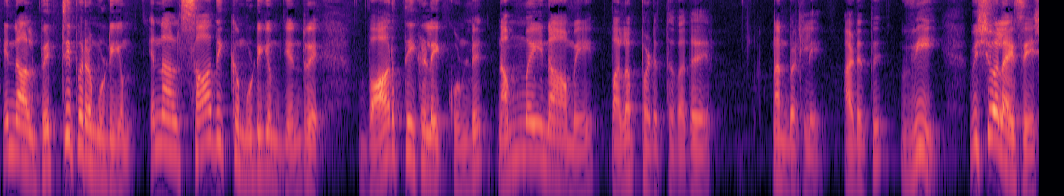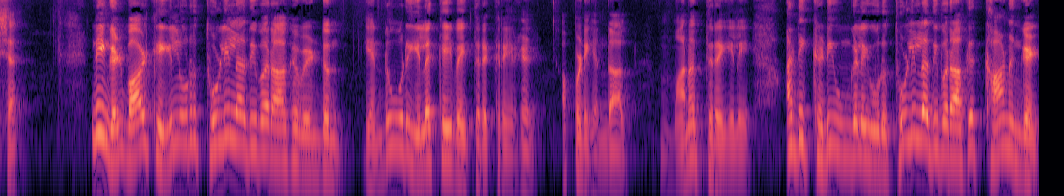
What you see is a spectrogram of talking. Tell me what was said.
என்னால் வெற்றி பெற முடியும். என்னால் சாதிக்க முடியும் என்று வார்த்தைகளை கொண்டு நம்மை நாமே பலப்படுத்துவது. நண்பர்களே அடுத்து வி விஷுவலைசேஷன் நீங்கள் வாழ்க்கையில் ஒரு தொழிலதிபராக வேண்டும் என்று ஒரு இலக்கை வைத்திருக்கிறீர்கள். அப்படி என்றால் மனத்திரையிலே. அடிக்கடி உங்களை ஒரு தொழிலதிபராக காணுங்கள்.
